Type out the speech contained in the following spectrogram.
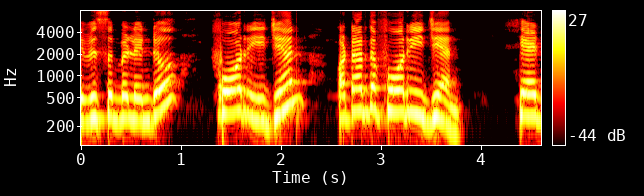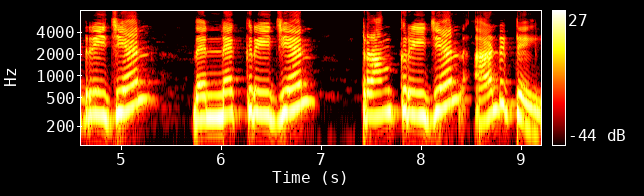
divisible into four region what are the four region head region then neck region trunk region and tail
